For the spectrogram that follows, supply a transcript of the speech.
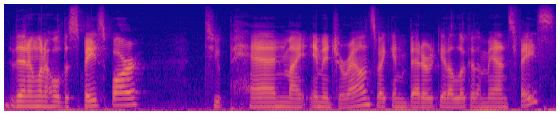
Then I'm going to hold the space bar to pan my image around so I can better get a look at the man's face.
